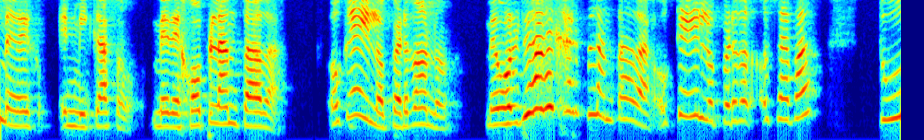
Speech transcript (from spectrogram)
me dejó, en mi caso, me dejó plantada, ok, lo perdono, me volvió a dejar plantada, ok, lo perdono, o sea, vas tú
